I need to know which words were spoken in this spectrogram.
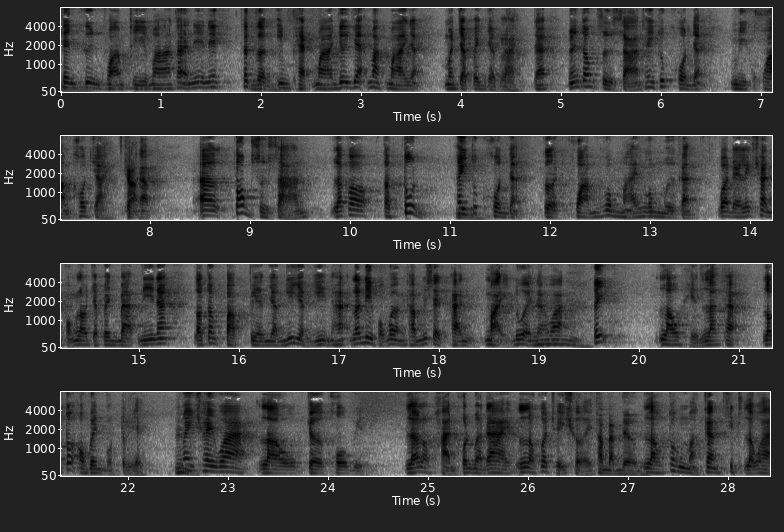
เช่นคลื่นความถี่มาถ้านี่นี่ถ้าเกิด Impact มาเยอะแยะมากมายเนี่ย มันจะเป็นอย่างไรนะนั้นต้องสื่อสารให้ทุกคนเนี่ยมีความเข้าใจครับนะครับเอ่อต้องสื่อสารแล้วก็กระตุ้นให้ทุกคนเนี่ยเกิดความร่วมไม้ร่วมมือกัน ว่าดิเรกชันของเราจะเป็นแบบนี้นะเราต้องปรับเปลี่ยนอย่างนี้อย่างนี้นะฮะแล้วนี่ผมกำลังทำพิเศษแผนใหม่ด้วยนะว่าเฮ้ยเราเห็นแล้วครับเราต้องเอาเป็นบทเรียน ไม่ใช่ว่าเราเจอโควิด แล้วเราผ่านพ้นมาได้แล้วเราก็เฉยทำแบบเดิมๆเราต้องมากั้งคิดแล้วว่า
